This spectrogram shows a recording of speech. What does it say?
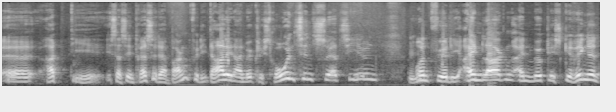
äh, hat die, ist das Interesse der Bank, für die Darlehen einen möglichst hohen Zins zu erzielen mhm. und für die Einlagen einen möglichst geringen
